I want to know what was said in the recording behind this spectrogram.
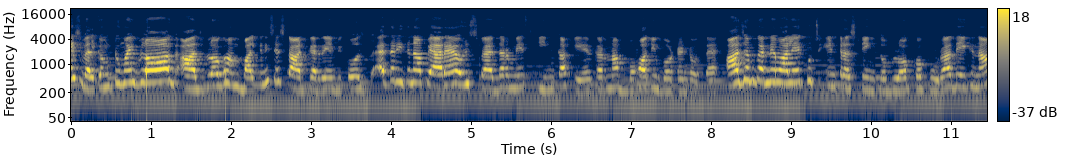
guys welcome to my vlog. ब्लॉग आज ब्लॉग हम बालकनी से स्टार्ट कर रहे हैं बिकॉज़ वेदर इतना प्यारा है और इस वेदर में स्किन का केयर करना बहुत इंपॉर्टेंट होता है। आज हम करने वाले हैं कुछ इंटरेस्टिंग तो ब्लॉग को पूरा देखना।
